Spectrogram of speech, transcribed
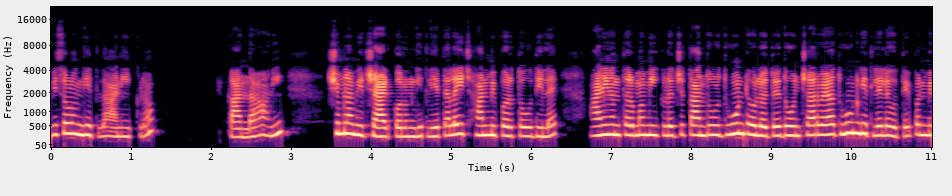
विसळून घेतलं आणि इकडं कांदा आणि शिमला मिरची ॲड करून घेतली आहे. त्यालाही छान मी परतवू दिलं आहे आणि नंतर मग मी इकडं जे तांदूळ धुवून ठेवले होते दोन चार वेळा धुवून घेतलेले होते पण मी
